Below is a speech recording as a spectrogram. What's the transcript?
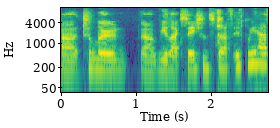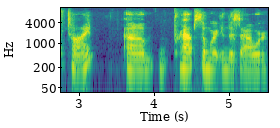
uh, to learn uh, relaxation stuff if we have time um, perhaps somewhere in this hour,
